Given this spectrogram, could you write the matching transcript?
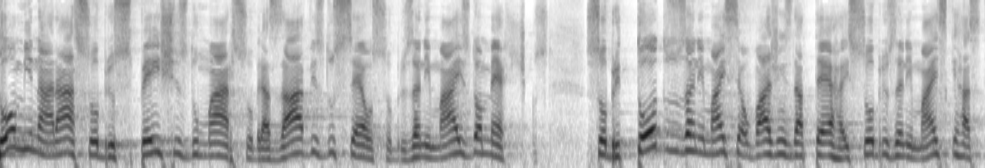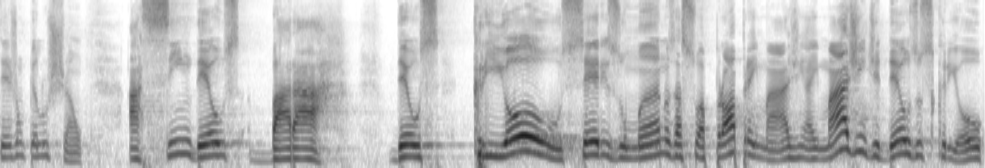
dominará sobre os peixes do mar, sobre as aves do céu, sobre os animais domésticos, sobre todos os animais selvagens da terra e sobre os animais que rastejam pelo chão. Assim Deus bará, Deus criou os seres humanos à sua própria imagem, a imagem de Deus os criou,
